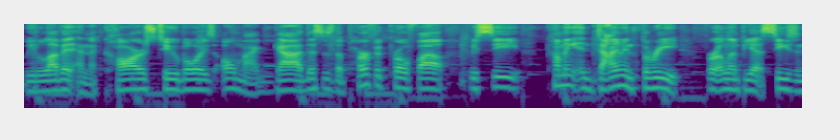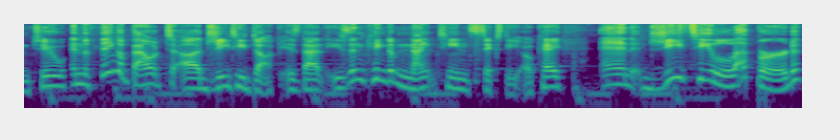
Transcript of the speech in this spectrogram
We love it and the cars too boys. Oh my god this is the perfect profile. We see coming in diamond 3 for Olympia season 2 and the thing about uh GT Duck is that he's in kingdom 1960 okay? And GT Leopard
